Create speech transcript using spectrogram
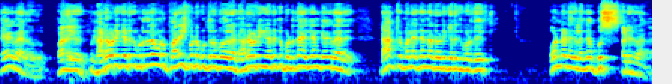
கேட்குறாரு அவர். நடவடிக்கை எடுக்கப்படுதுன்னா ஒரு பனிஷ்மெண்ட் கொடுத்துட போதில்ல நடவடிக்கை எடுக்கப்படுதா இல்லையான்னு கேட்குறாரு டாக்டர் மேலே என்ன நடவடிக்கை எடுக்கப்படுது? ஒன்று எடுக்கலைங்க புஷ் அப்படின்றாங்க.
